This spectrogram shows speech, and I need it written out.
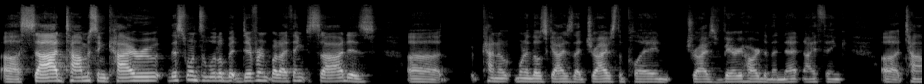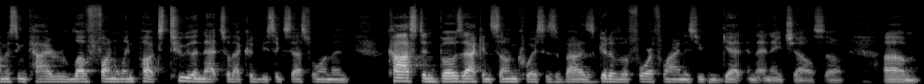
Uh, Saad, Thomas, and Kyrou. This one's a little bit different, but I think Saad is uh, kind of one of those guys that drives the play and drives very hard to the net. And I think uh, Thomas and Kyrou love funneling pucks to the net, so that could be successful. And then Kostin, Bozak, and Sundqvist is about as good of a fourth line as you can get in the NHL. So um,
